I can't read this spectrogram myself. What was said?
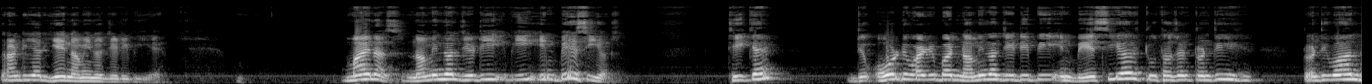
current year ये नॉमिनल जीडीपी है। Minus nominal GDP in base year ठीक है? All divided by nominal GDP in base year 2020 21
